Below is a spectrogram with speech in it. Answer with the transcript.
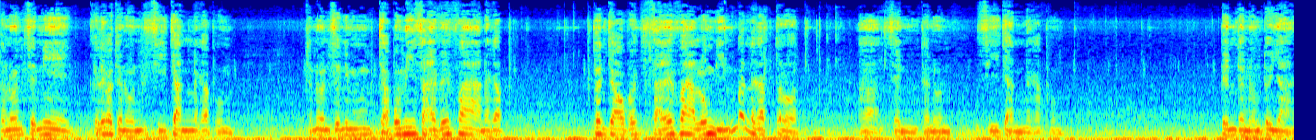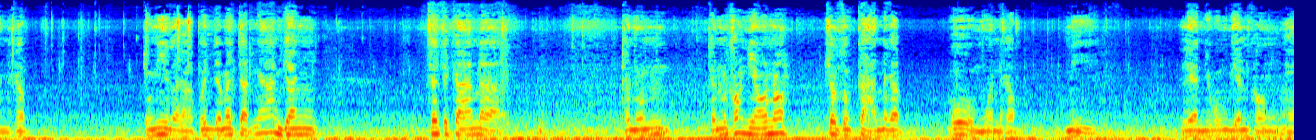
ถนนเส้นนี้เขาเรียกว่าถนนสีจันนะครับ ผม ถนนเส้นนี้จะบ่มีสายไฟฟ้านะครับเพิ่นจะเอาสายไฟฟ้าลงดินบ้านนะครับ ตลอดอเส้นถนนสีจันนะครับ ผม เป็นถนนตัวอย่างนะครับ ตรงนี้แหละครับเพิ่นจะมาจัดงานย่างเทศกาลอะถนน ถนนข้าวเหนียวเนาะช่วงสงการนะครับ โอ้มวนนะครับ นี่แลนอยู่วงเวียนของอา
